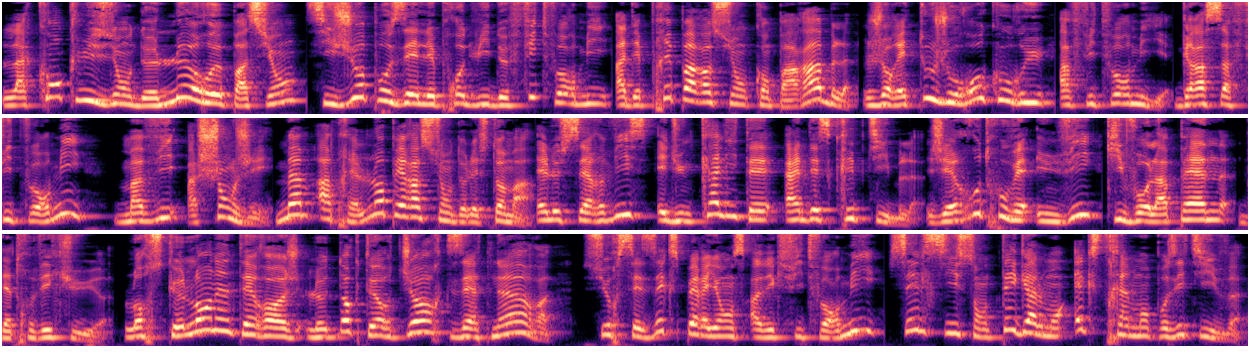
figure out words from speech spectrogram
La conclusion de l'heureux patient, si j'opposais les produits de Fit à des préparations comparables, j'aurais toujours recouru à Fit. Grâce à Fit ma vie a changé, même après l'opération de l'estomac, et le service est d'une qualité indescriptible. J'ai retrouvé une vie qui vaut la peine d'être vécue. Lorsque l'on interroge le docteur Georg Zettner sur ses expériences avec Fit for Me, celles-ci sont également extrêmement positives.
